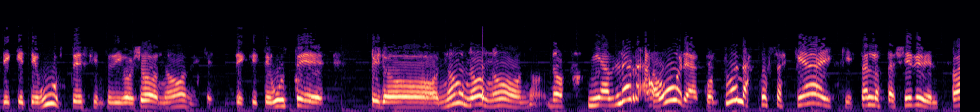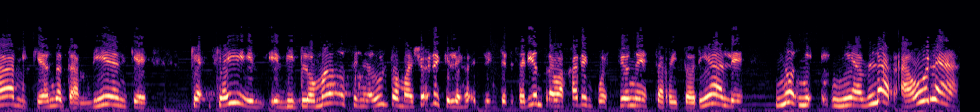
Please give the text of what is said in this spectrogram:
de que te guste, siempre digo yo, ¿no? De que, de que te guste, pero no, no, no, no, no. Ni hablar ahora con todas las cosas que hay, que están los talleres del PAM y que anda también, que que, hay eh, diplomados en adultos mayores que les, interesarían trabajar en cuestiones territoriales. No, ni, hablar. Ahora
